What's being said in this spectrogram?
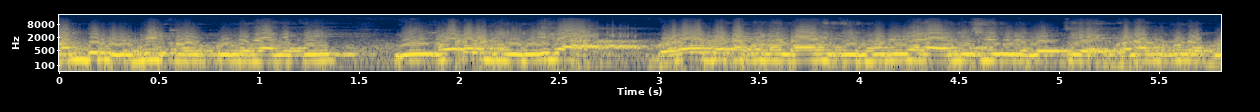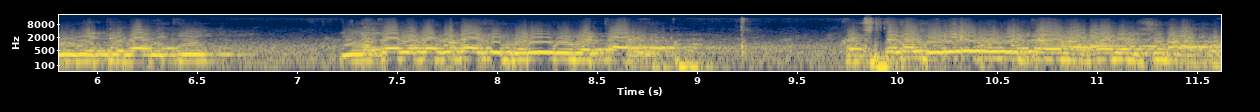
మందులు నువ్వే కొనుక్కునేదానికి నీ గొడవ నీ మీద గొడవ పెట్టకుండా దానికి మూడు వేల అన్ని చేతులు పెడితే గొడవకుండా భూమి పెట్టేదానికి ఈ లెక్క పెట్టకుండా నీ గొడవ పెట్టాలి? ఖచ్చితంగా గొడవ పెట్టాలని అలా తెలుసు నాకు.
